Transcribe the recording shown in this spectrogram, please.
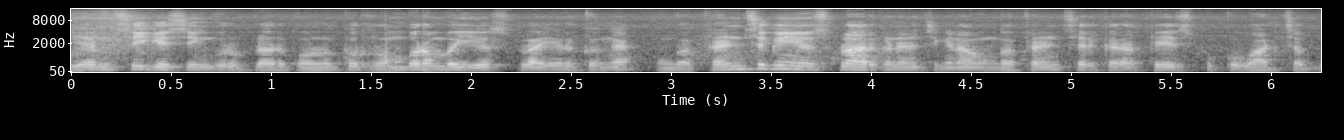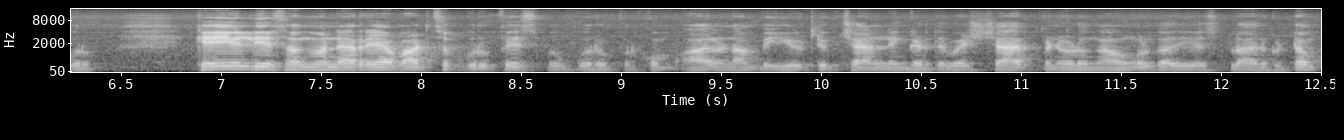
எம்சி கெஸ்ஸிங் குரூப்பில் இருக்கவங்களுக்கு ரொம்ப ரொம்ப யூஸ்ஃபுல்லாக இருக்குங்க. உங்கள் ஃப்ரெண்ட்ஸுக்கும் யூஸ்ஃபுல்லாக இருக்குன்னு நினச்சிங்கன்னா உங்கள் ஃப்ரெண்ட்ஸ் இருக்கிற ஃபேஸ்புக்கு வாட்ஸ்அப் குரூப் கேஎல்டிஎஸ் அந்த மாதிரி நிறையா வாட்ஸ்அப் குரூப் ஃபேஸ்புக் குரூப் இருக்கும். அதில் நம்ம யூடியூப் சேனல் எடுத்து போய் ஷேர் பண்ணி விடுங்க. அவங்களுக்கு அது யூஸ்ஃபுல்லாக இருக்கட்டும்.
